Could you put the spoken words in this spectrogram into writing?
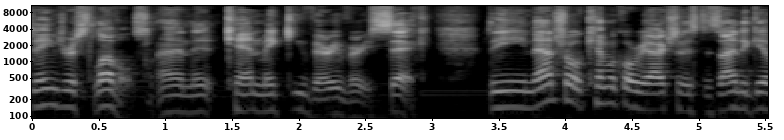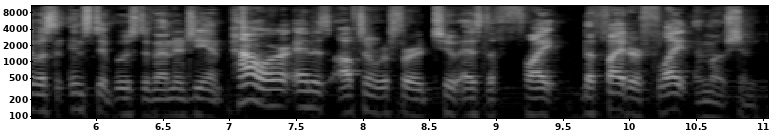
dangerous levels, and it can make you very, very sick. The natural chemical reaction is designed to give us an instant boost of energy and power, and is often referred to as the fight, the fight or flight emotion.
